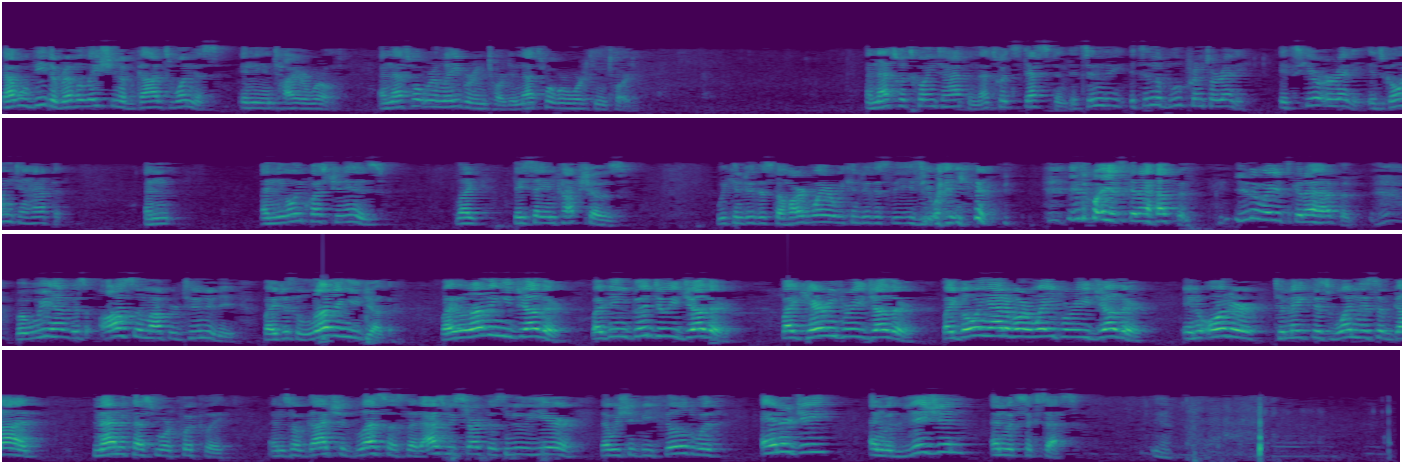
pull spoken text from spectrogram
That will be the revelation of God's oneness in the entire world. And that's what we're laboring toward, and that's what we're working toward. And that's what's going to happen. That's what's destined. It's in the, it's in the blueprint already. It's here already. It's going to happen. And, and the only question is, like they say in cop shows, we can do this the hard way or we can do this the easy way. Either way, it's going to happen. Either way, it's going to happen. But we have this awesome opportunity by just loving each other, by loving each other, by being good to each other, by caring for each other, by going out of our way for each other in order to make this oneness of God manifest more quickly. And so God should bless us that as we start this new year, that we should be filled with energy and with vision and with success. Yeah.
